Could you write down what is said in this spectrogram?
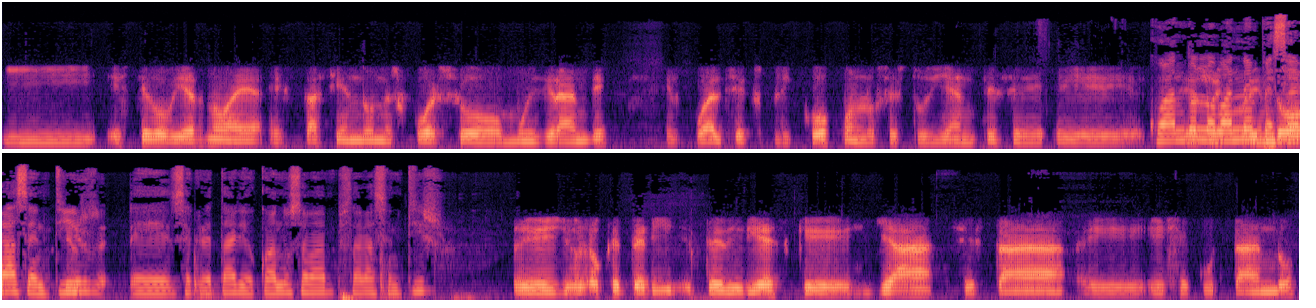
y este gobierno eh, está haciendo un esfuerzo muy grande el cual se explicó con los estudiantes. Eh, eh ¿Cuándo lo van a empezar a sentir, eh, secretario? ¿Cuándo se va a empezar a sentir? yo lo que te, te, diría es que ya se está ejecutando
